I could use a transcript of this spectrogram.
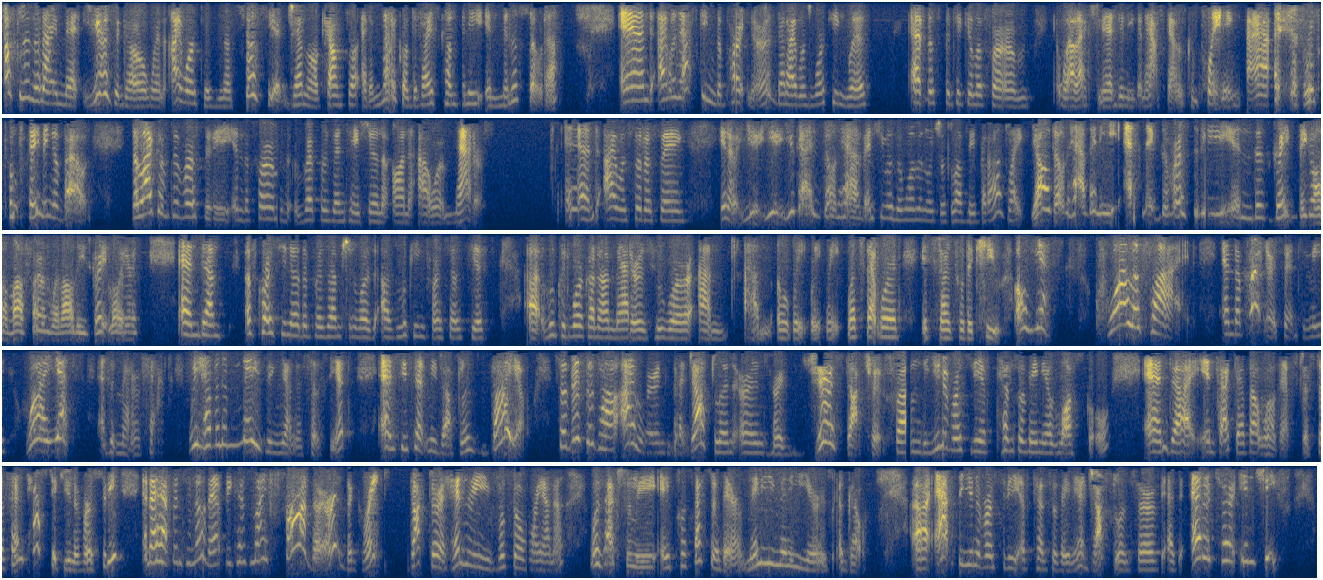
Jocelyn and I met years ago when I worked as an associate general counsel at a medical device company in Minnesota. And I was asking the partner that I was working with at this particular firm, well, actually, I didn't even ask. I was complaining. I was complaining about the lack of diversity in the firm's representation on our matters. And I was sort of saying, you know, you, you, you guys don't have, and she was a woman, which was lovely, but I was like, y'all don't have any ethnic diversity in this great big old law firm with all these great lawyers. And um, of course, you know, the presumption was I was looking for associates uh, who could work on our matters who were, um, um, oh, wait, wait, wait, what's that word? It starts with a Q. Oh, yes, qualified. And the partner said to me, why, yes, as a matter of fact, we have an amazing young associate. And she sent me Jocelyn's bio. So this is how I learned that Jocelyn earned her Juris Doctorate from the University of Pennsylvania Law School. And uh, in fact, I thought, well, that's just a fantastic university. And I happen to know that because my father, the great Dr. Henry Vusso Moyana was actually a professor there many, many years ago. Uh, at the University of Pennsylvania, Jocelyn served as editor-in-chief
